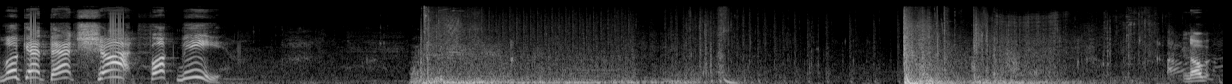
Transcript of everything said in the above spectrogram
Look at that shot! Fuck me! Nope.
